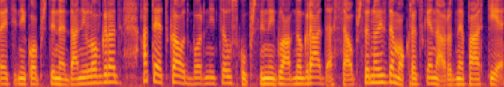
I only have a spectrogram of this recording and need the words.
predsjednik opštine Danilovgrad, a tetka odbornica u Skupštini glavnog grada, saopšteno iz Demokratske narodne partije.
